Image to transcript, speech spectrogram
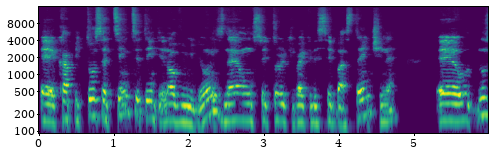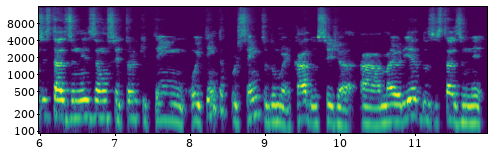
é, captou 779 milhões, né, um setor que vai crescer bastante, né, é, nos Estados Unidos é um setor que tem 80% do mercado, ou seja, a maioria dos Estados, Unidos,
